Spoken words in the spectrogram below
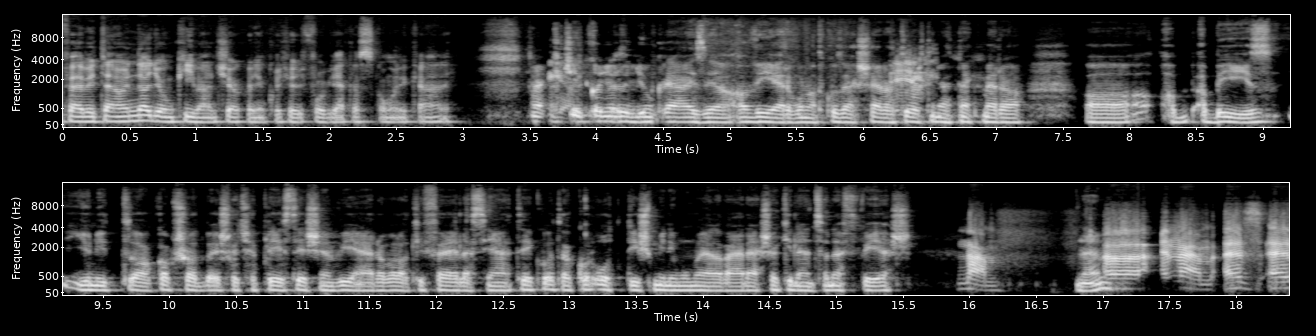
felvételen, hogy nagyon kíváncsiak vagyunk, hogy hogy fogják ezt kommunikálni. Kicsit kanyarodjunk rá a VR vonatkozására a történetnek, mert a, a, a, a Base unit a kapcsolatban is, hogyha PlayStation VR-ra valaki fejlesz játékot, akkor ott is minimum elvárás a 90 FPS. Nem. Nem? Uh, nem, ez, ez,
